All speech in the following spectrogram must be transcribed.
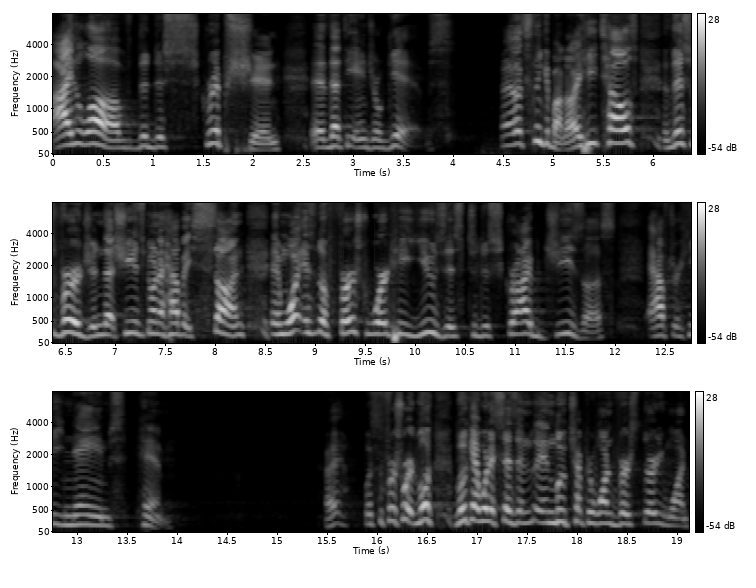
I love the description that the angel gives. Now, let's think about it. Right? He tells this virgin that she is going to have a son. And what is the first word he uses to describe Jesus after he names him? Right? What's the first word? Look, look at what it says in, in Luke chapter 1, verse 31,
